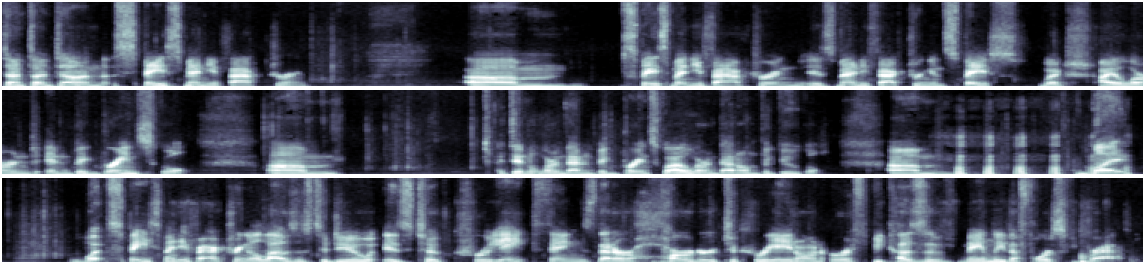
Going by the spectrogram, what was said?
dun dun dun space manufacturing. Um, space manufacturing is manufacturing in space, which I learned in Big Brain School. Um, I didn't learn that in Big Brain School. I learned that on the Google. Um, but what space manufacturing allows us to do is to create things that are harder to create on Earth because of mainly the force of gravity.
